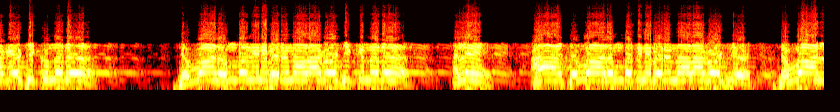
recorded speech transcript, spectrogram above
ആഘോഷിക്കുന്നത്. ചൊവ്വാൽ ഒമ്പതിന് പെരുന്നാൾ ആഘോഷിക്കുന്നത്. അല്ലേ? ആ ചൊവ്വാൽ ഒമ്പതിന് പെരുന്നാൾ ആഘോഷ് ചൊവ്വാൽ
